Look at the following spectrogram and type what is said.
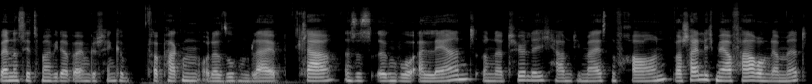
wenn es jetzt mal wieder beim Geschenke verpacken oder suchen bleibt. Klar, es ist irgendwo erlernt und natürlich haben die meisten Frauen wahrscheinlich mehr Erfahrung damit,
